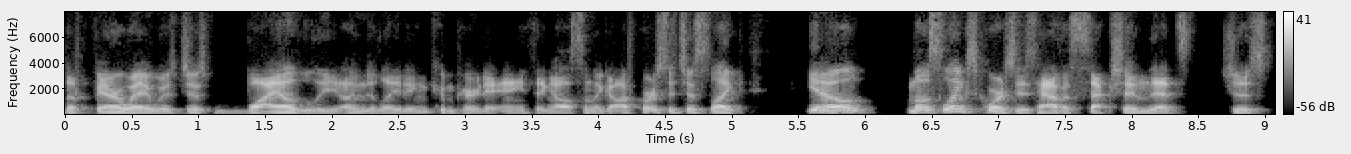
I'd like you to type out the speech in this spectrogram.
the fairway was just wildly undulating compared to anything else on the golf course. It's just like, you know, most links courses have a section that's just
